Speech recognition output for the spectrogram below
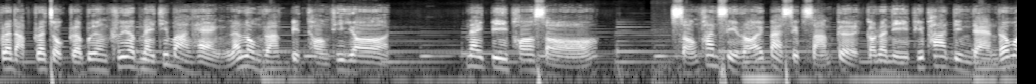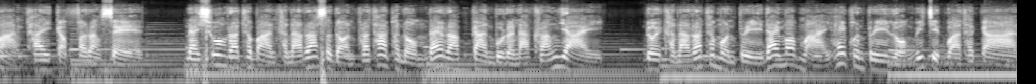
ประดับกระจกกระเบื้องเคลือบในที่บางแห่งและลงรักปิดทองที่ยอด ในปีพศ 2483 เกิดกรณีพิพาทดินแดนระหว่างไทยกับฝรั่งเศส ในช่วงรัฐบาลคณะราษฎรพระธาตุพนมได้รับการบูรณะครั้งใหญ่ โดยคณะรัฐมนตรีได้มอบหมายให้พลตรีหลวงวิจิตวาทการ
